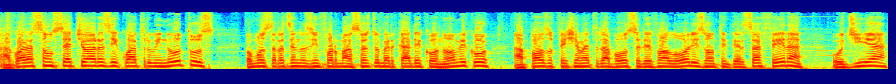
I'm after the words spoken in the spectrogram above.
Agora são 7 horas e quatro minutos. Vamos trazendo as informações do mercado econômico. Após o fechamento da Bolsa de Valores ontem terça-feira, o dia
